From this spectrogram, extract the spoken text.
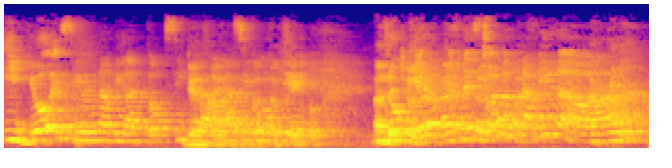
y yo he sido una amiga tóxica, un así como tóxico. que ¿Has no hecho- quiero hecho con otra amiga, ¿va?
